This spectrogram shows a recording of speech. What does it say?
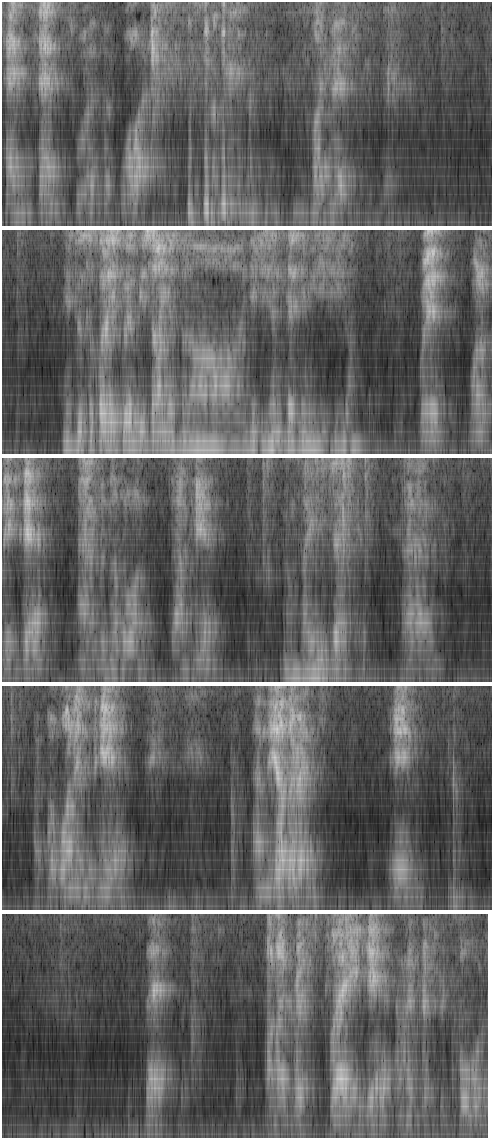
10 cents worth of wire. like this. E tutto quello di cui ho bisogno sono 10 centesimi di filo, With one of these here and another one down here. un paio di jack. and I put one end in here and the other end in there. And I press play here and I press record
